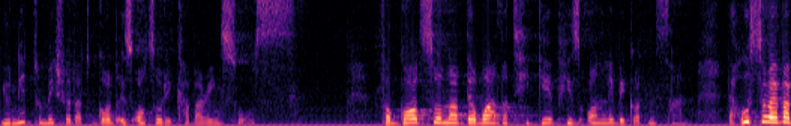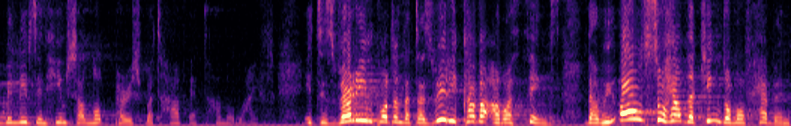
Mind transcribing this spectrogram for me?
you need to make sure that God is also recovering souls. For God so loved the world that he gave his only begotten Son, that whosoever believes in him shall not perish but have eternal life. It is very important that as we recover our things, that we also help the kingdom of heaven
